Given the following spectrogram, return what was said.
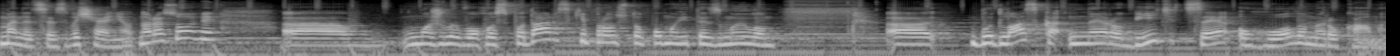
У мене це звичайні одноразові, можливо, господарські, просто помийте з милом. Е, будь ласка, не робіть це голими руками,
